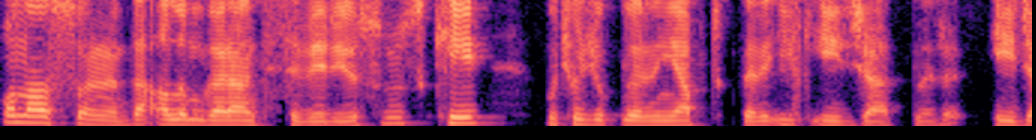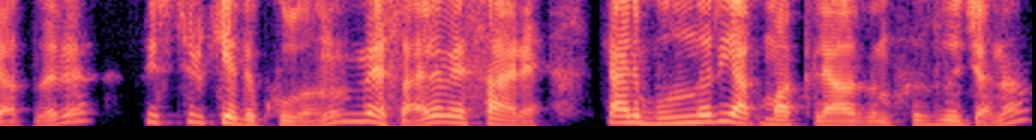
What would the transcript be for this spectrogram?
Ondan sonra da alım garantisi veriyorsunuz ki bu çocukların yaptıkları ilk icatları icatları biz Türkiye'de kullanalım vesaire vesaire. Yani bunları yapmak lazım hızlıcana.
